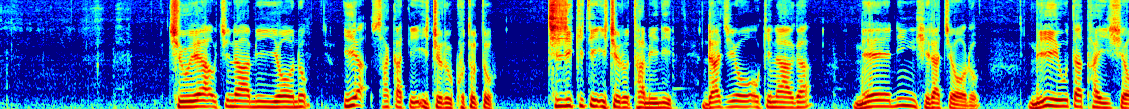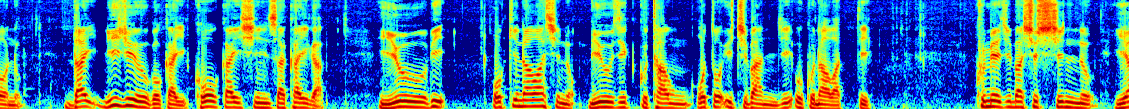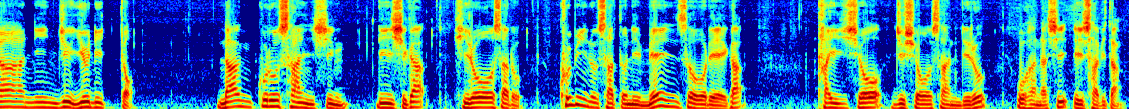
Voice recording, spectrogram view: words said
昼夜うちなみよのいやさかていちることとちじきていちるためにラジオ沖縄が名人平町るみ歌大賞の第25回公開審査会が夕日沖縄市のミュージックタウン音一番寺行わって久米島出身のヤーニンジュユニットナンクル三振リー氏が披露さる久美の里に面相令が大賞受賞さんでるお話さびたん。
